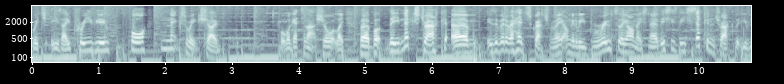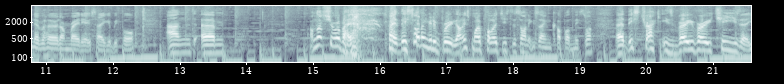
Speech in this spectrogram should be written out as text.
which is a preview for next week's show. But we'll get to that shortly. But, but the next track um, is a bit of a head scratch for me. I'm going to be brutally honest. Now, this is the second track that you've never heard on Radio Sega before, and um, I'm not sure about it. This one I'm going to be brutally honest. My apologies to Sonic Zone Cop on this one. Uh, this track is very, very cheesy,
